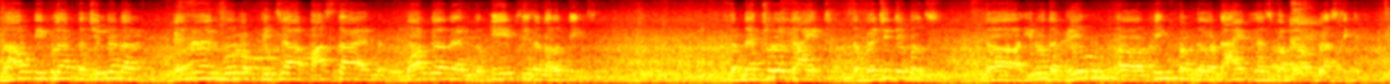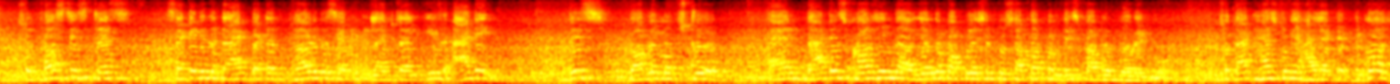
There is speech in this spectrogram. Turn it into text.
Now people are, the children are enjoying more of pizza, pasta and burger and the KFCs and other things. The natural diet, the vegetables, the, you know, the green uh, things from the diet has come down drastically. So first is stress, second is the diet pattern, third is the sedentary lifestyle is adding this problem of stroke and that is causing the younger population to suffer from this problem more and more. So that has to be highlighted because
